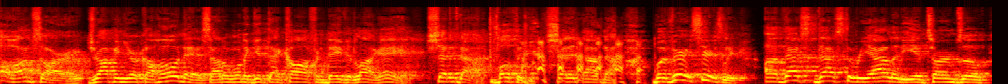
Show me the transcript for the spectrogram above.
Oh, I'm sorry. Dropping your cojones. I don't want to get that call from David Locke. Hey, shut it down. Both of you, shut it down now. But very seriously, uh, that's that's the reality in terms of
